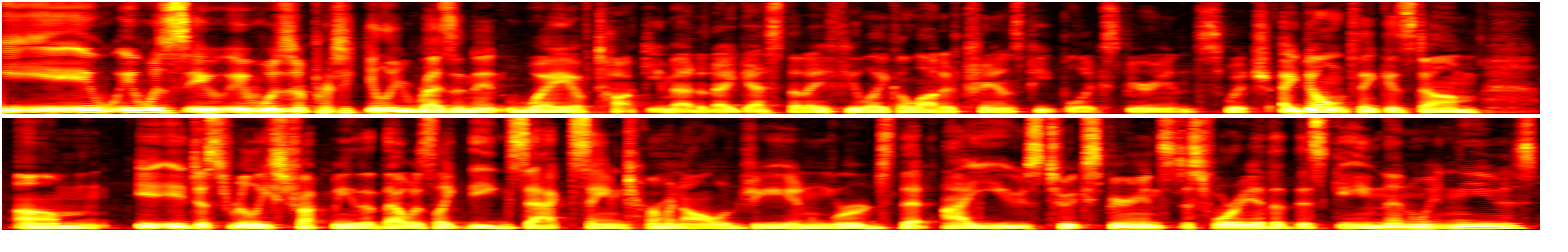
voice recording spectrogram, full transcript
It, it was it, it was a particularly resonant way of talking about it, I guess, that I feel like a lot of trans people experience, which I don't think is dumb. Um, it, it just really struck me that that was like the exact same terminology and words that I used to experience dysphoria that this game then went and used.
